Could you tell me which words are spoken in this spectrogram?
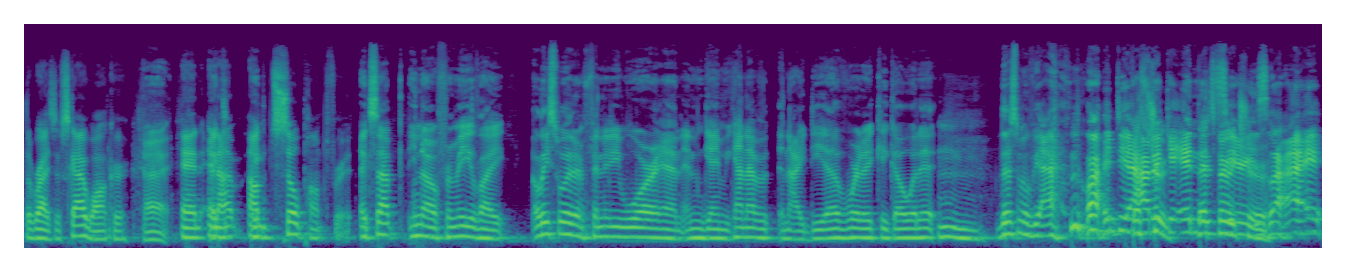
the Rise of Skywalker. All right. And and Ex- I'm I'm so pumped for it. Except, you know, for me, like at least with Infinity War and Endgame, you kind of have an idea of where they could go with it. This movie, I have no idea Mm. That's how true. they could end That's this very series. true. I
